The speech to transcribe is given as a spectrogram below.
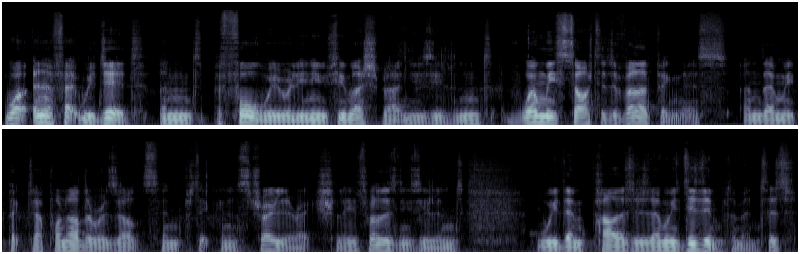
Well, in effect, we did. And before we really knew too much about New Zealand, when we started developing this, and then we picked up on other results, in particular in Australia, actually, as well as New Zealand, we then piloted and we did implement it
